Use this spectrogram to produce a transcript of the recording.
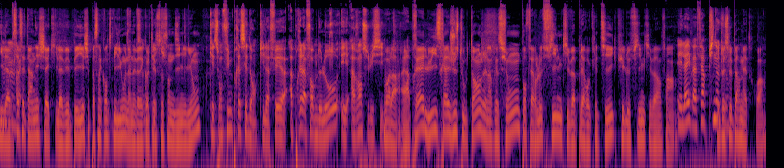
Il a, Mm. ça, c'était un échec. Il avait payé, je sais pas, 50 millions, il en avait récolté Peak. 70 millions. Qui est son film précédent, qu'il a fait euh, après La forme de l'eau et avant celui-ci. Voilà. Et après, lui, il se réajuste tout le temps, j'ai l'impression, pour faire le film qui va plaire aux critiques, puis le film qui va, enfin, Et là, il va faire il Pinocchio. peut se le permettre, quoi.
